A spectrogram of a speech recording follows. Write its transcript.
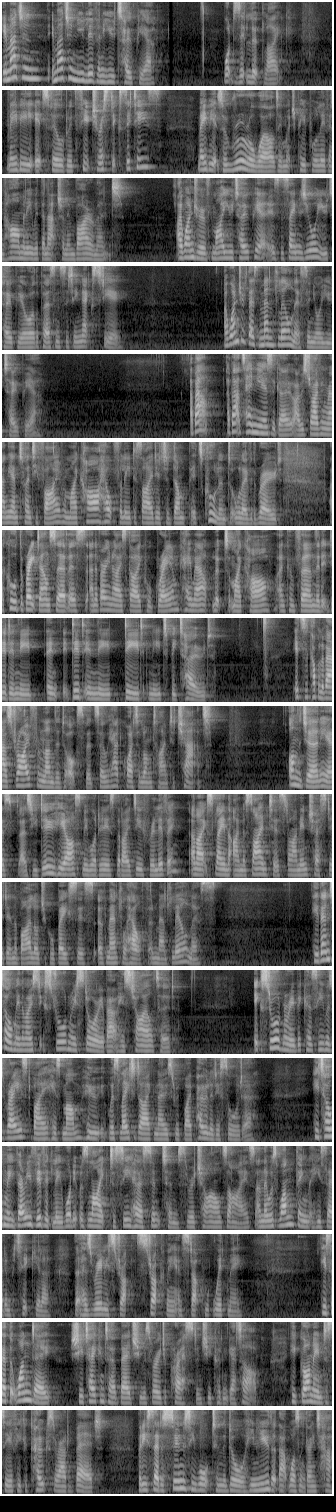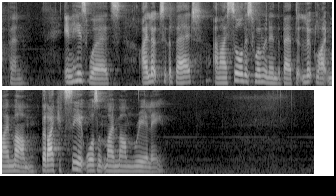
Imagine, imagine you live in a utopia. What does it look like? Maybe it's filled with futuristic cities. Maybe it's a rural world in which people live in harmony with the natural environment. I wonder if my utopia is the same as your utopia or the person sitting next to you. I wonder if there's mental illness in your utopia. About, about 10 years ago, I was driving around the M25 and my car helpfully decided to dump its coolant all over the road. I called the breakdown service, and a very nice guy called Graham came out, looked at my car, and confirmed that it did, indeed, it did indeed need to be towed. It's a couple of hours' drive from London to Oxford, so we had quite a long time to chat. On the journey, as, as you do, he asked me what it is that I do for a living, and I explained that I'm a scientist and I'm interested in the biological basis of mental health and mental illness. He then told me the most extraordinary story about his childhood Extraordinary because he was raised by his mum, who was later diagnosed with bipolar disorder. He told me very vividly what it was like to see her symptoms through a child's eyes, and there was one thing that he said in particular that has really struck, struck me and stuck with me. He said that one day she'd taken to her bed, she was very depressed and she couldn't get up. He'd gone in to see if he could coax her out of bed, but he said as soon as he walked in the door, he knew that that wasn't going to happen. In his words, I looked at the bed and I saw this woman in the bed that looked like my mum, but I could see it wasn't my mum really.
